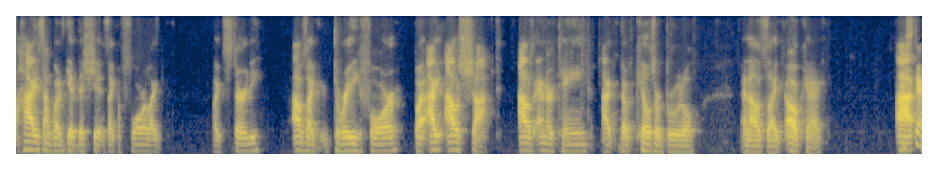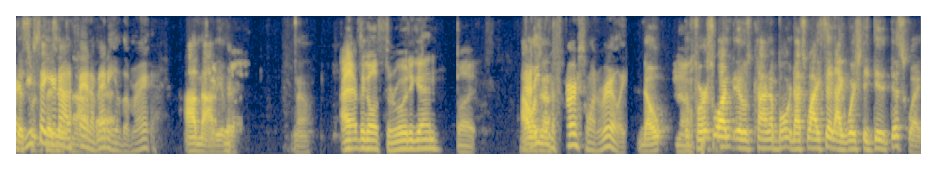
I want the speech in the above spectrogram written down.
highest I'm gonna give this shit is like a four, like like sturdy. I was like three, four, but I I was shocked. I was entertained. I, the kills were brutal, and I was like, okay. Stern, this you was- say you're not a fan of bad. any of them, right? I'm not either. No, I have to go through it again, but I Not was even a- the first one, really. Nope. No. The first one, it was kind of boring. That's why I said I wish they did it this way.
